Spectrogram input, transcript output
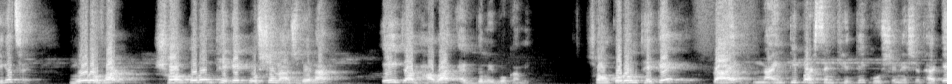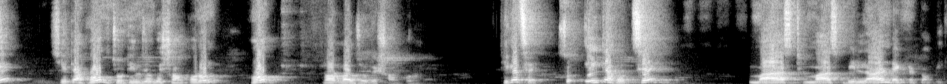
ঠিক আছে? মোর ওভার সংকরণ থেকে কোশ্চেন আসবে না, এইটা ভাবা একদমই বোকামি। সংকরণ থেকে প্রায় নাইনটি পার্সেন্ট ক্ষেত্রে কোশ্চেন এসে থাকে, সেটা হোক জটিল যোগের সংকরণ, হোক নর্মাল যোগের সংকরণ। ঠিক আছে? সো এইটা হচ্ছে মাস্ট মাস্ট বি লার্নড একটা টপিক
